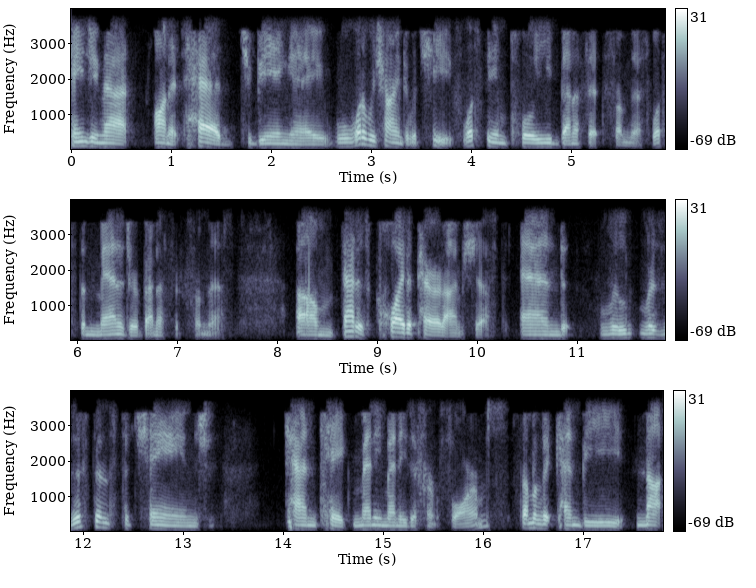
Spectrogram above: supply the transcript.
changing that on its head to being a well, what are we trying to achieve? What's the employee benefit from this? What's the manager benefit from this? Um, that is quite a paradigm shift, and re- resistance to change can take many, many different forms. Some of it can be not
